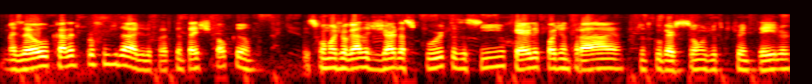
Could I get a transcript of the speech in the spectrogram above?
Mas é o cara de profundidade, ele para tentar esticar o campo. Se for uma jogada de jardas curtas, assim, o Kerley pode entrar junto com o Garçom, junto com o Trent Taylor,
